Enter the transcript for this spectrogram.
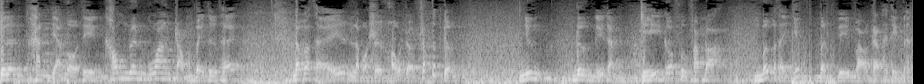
Cho nên hành giả ngồi thiền không nên quan trọng về tư thế nó có thể là một sự hỗ trợ rất tích cực. Nhưng đừng nghĩ rằng chỉ có phương pháp đó mới có thể giúp mình đi vào trạng thái thiền định.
